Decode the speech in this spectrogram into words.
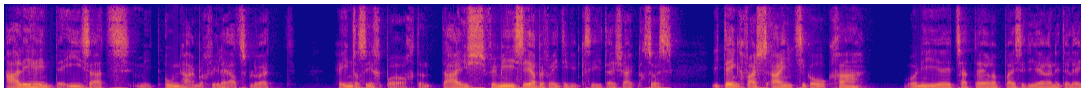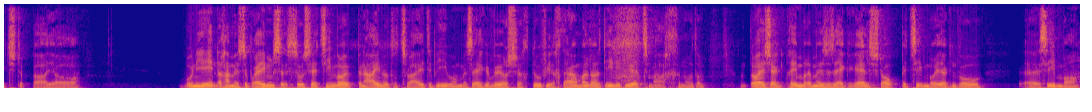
alle haben den Einsatz mit unheimlich viel Herzblut hinter sich gebracht. Und da ist für mich sehr befriedigend gewesen. Das ist eigentlich so ein, ich denke fast das einzige OK, das ich jetzt hatte präsidieren in den letzten paar Jahren, wo ich eher haben müssen bremsen. Sonst hat es immer etwa ein oder zwei dabei, wo man sagen würde, du vielleicht auch mal deine Bühne machen, oder? Und da hast du eigentlich immer müssen sagen, gell, stopp, jetzt sind wir irgendwo äh, sind wir,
